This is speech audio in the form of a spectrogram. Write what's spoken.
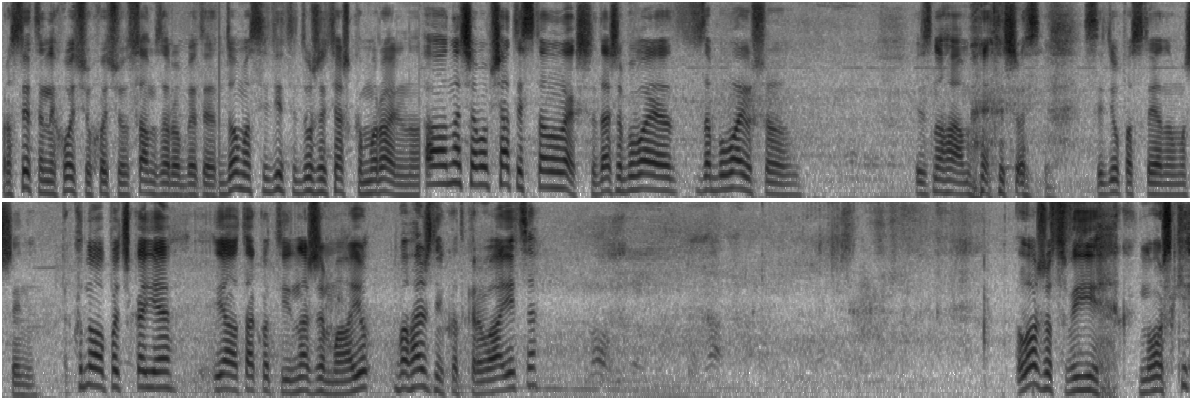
Просити не хочу, хочу сам заробити. Дома сидіти дуже тяжко морально. А почав общатись стало легше. Навіть буває, забуваю, що із ногами щось. Сидю постійно в машині. Кнопочка є. Я отак от її нажимаю. Багажник відкривається. ложу свої ножки.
